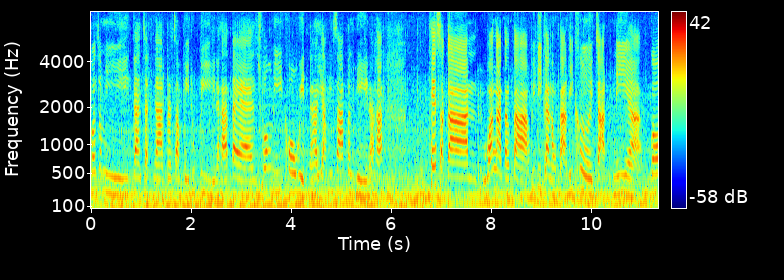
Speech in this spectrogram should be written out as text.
ก็จะมีการจัดงานประจำปีทุกปีนะคะ แต่ช่วงนี้โควิดนะคะอย่างที่ทราบกันดีนะคะ เทศกาลหรือว่างานต่างๆ พิธีการต่างๆที่เคยจัดเนี่ยก็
